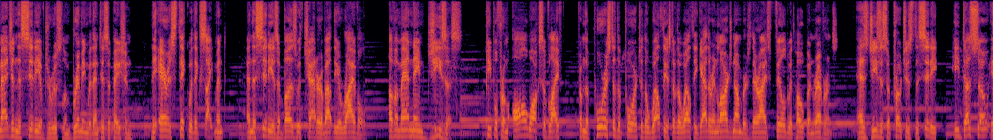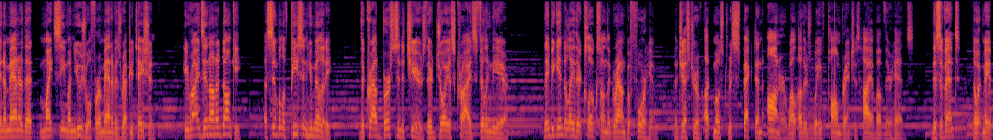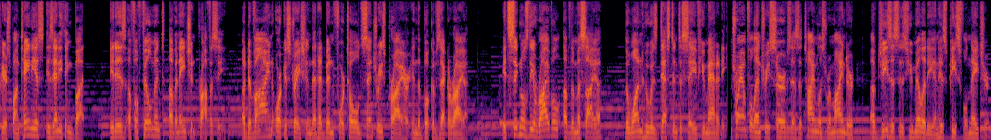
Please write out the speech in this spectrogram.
Imagine the city of Jerusalem brimming with anticipation. The air is thick with excitement, and the city is abuzz with chatter about the arrival of a man named Jesus. People from all walks of life, from the poorest of the poor to the wealthiest of the wealthy, gather in large numbers, their eyes filled with hope and reverence. As Jesus approaches the city, he does so in a manner that might seem unusual for a man of his reputation. He rides in on a donkey, a symbol of peace and humility, the crowd bursts into cheers, their joyous cries filling the air. They begin to lay their cloaks on the ground before him, a gesture of utmost respect and honor while others wave palm branches high above their heads. This event, though it may appear spontaneous, is anything but. It is a fulfillment of an ancient prophecy, a divine orchestration that had been foretold centuries prior in the book of Zechariah. It signals the arrival of the Messiah, the one who was destined to save humanity. The triumphal entry serves as a timeless reminder of Jesus' humility and his peaceful nature.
